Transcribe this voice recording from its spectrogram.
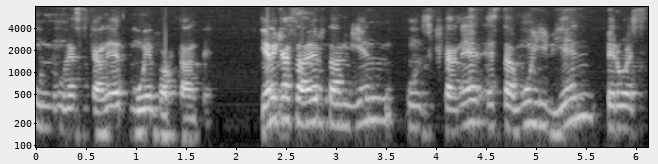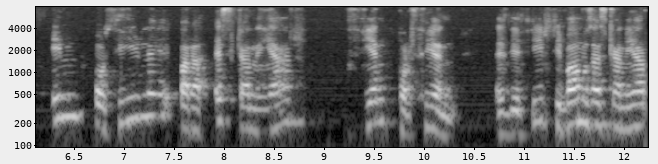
un, un escáner muy importante. Tiene que saber también, un escáner está muy bien, pero es imposible para escanear 100%. Es decir, si vamos a escanear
